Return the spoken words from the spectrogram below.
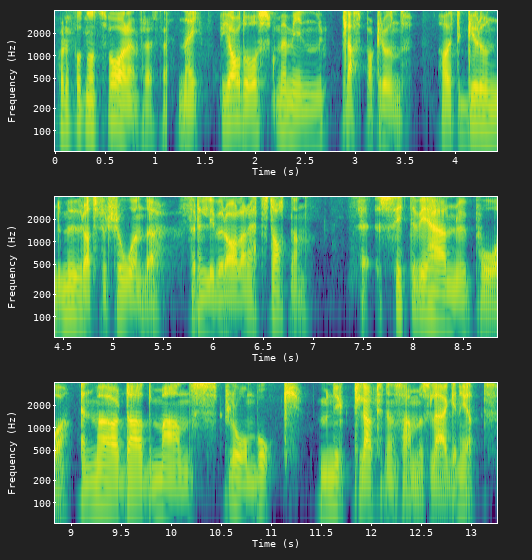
Har du fått något svar än förresten? Nej, jag då med min klassbakgrund har ett grundmurat förtroende för den liberala rättsstaten. Eh, Sitter vi här nu på en mördad mans plånbok med nycklar till densammes lägenhet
